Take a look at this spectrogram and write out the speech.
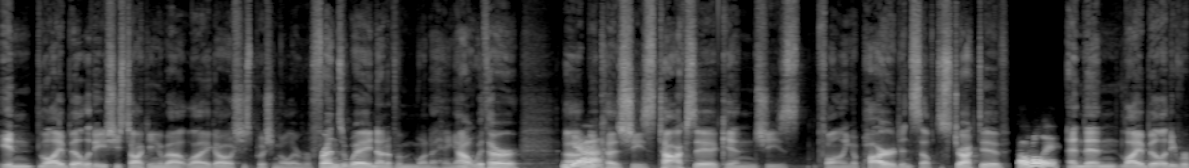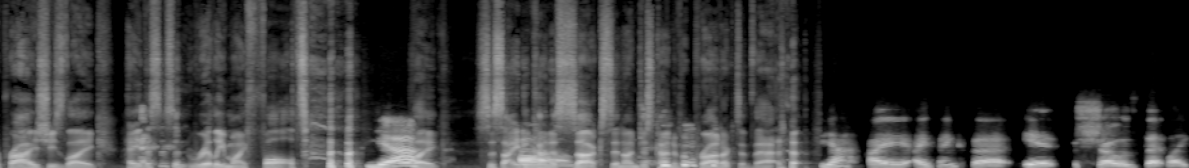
in Liability, she's talking about like, oh, she's pushing all of her friends away. None of them want to hang out with her uh, Yeah. because she's toxic and she's falling apart and self-destructive. totally And then Liability Reprise, she's like, hey, this isn't really my fault. yeah like society kind of Um. sucks and I'm just kind of a product of that. yeah i i think that it shows that like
